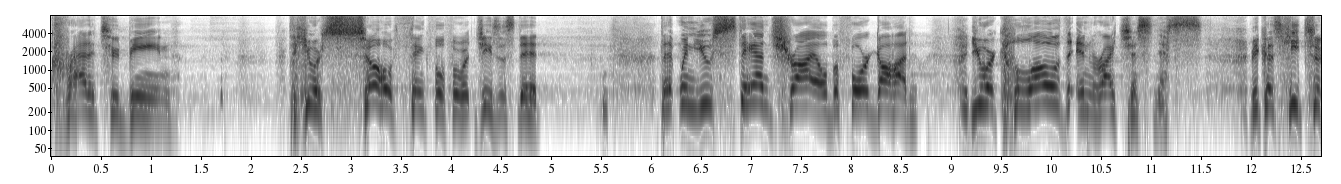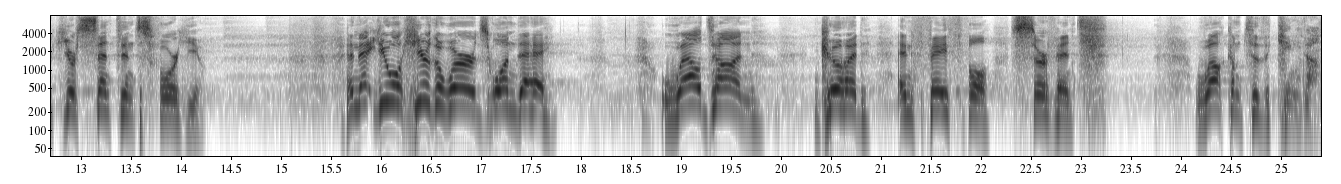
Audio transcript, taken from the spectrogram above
Gratitude being that you are so thankful for what Jesus did that when you stand trial before God, you are clothed in righteousness because He took your sentence for you. And that you will hear the words one day Well done, good and faithful servant. Welcome to the kingdom.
